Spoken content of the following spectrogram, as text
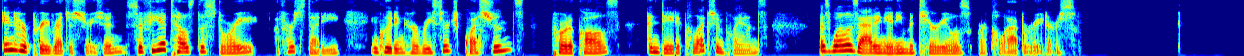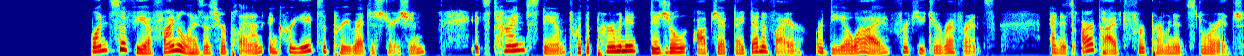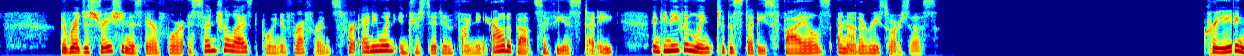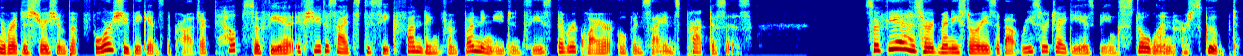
In her pre registration, Sophia tells the story of her study, including her research questions, protocols, and data collection plans, as well as adding any materials or collaborators. Once Sophia finalizes her plan and creates a pre-registration, it's time-stamped with a permanent digital object identifier, or DOI, for future reference, and it's archived for permanent storage. The registration is therefore a centralized point of reference for anyone interested in finding out about Sophia's study and can even link to the study's files and other resources. Creating a registration before she begins the project helps Sophia if she decides to seek funding from funding agencies that require open science practices. Sophia has heard many stories about research ideas being stolen or scooped.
